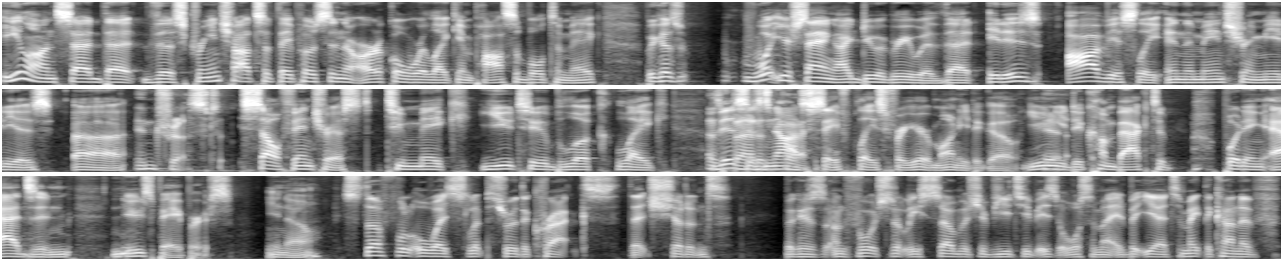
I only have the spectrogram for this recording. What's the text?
Elon said that the screenshots that they posted in their article were like impossible to make because what you're saying I do agree with that it is obviously in the mainstream media's uh Interest. self-interest to make YouTube look like As this is not possible. a safe place for your money to go. You Yeah. need to come back to putting ads in newspapers, you know. Stuff will always slip through the cracks that shouldn't, because unfortunately, so much of YouTube is automated. But yeah, to make the kind of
